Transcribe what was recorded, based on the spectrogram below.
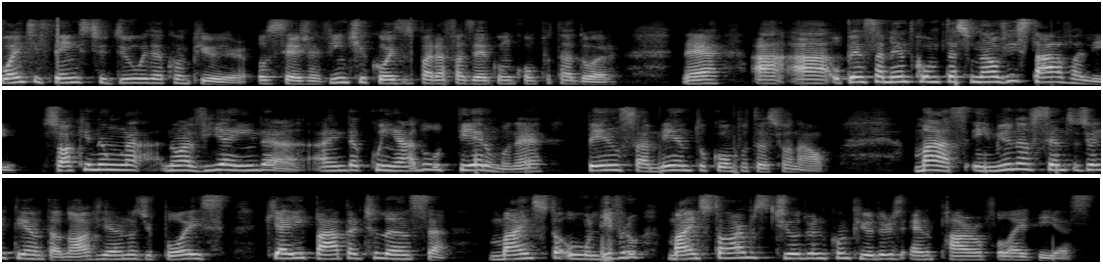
20 Things to Do with a Computer, ou seja, 20 coisas para fazer com um computador. Né? A, a, o pensamento computacional já estava ali, só que não, não havia ainda, ainda cunhado o termo né? pensamento computacional. Mas em 1980, nove anos depois, que aí Papert lança o livro Mindstorms, Children, Computers and Powerful Ideas,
